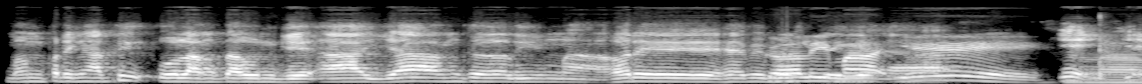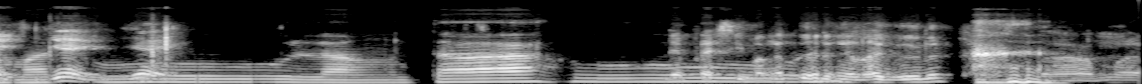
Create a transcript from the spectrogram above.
memperingati ulang tahun GA yang kelima. Hore, happy Kelima, birthday GA. yeay. Yeay, yeay, Selamat yeay, yeay. ulang tahun. Depresi banget tuh denger lagu lu. Selamat.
